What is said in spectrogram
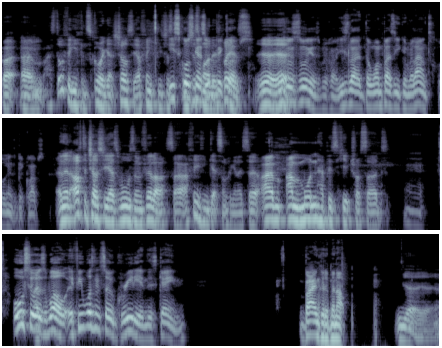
but um, I still think he can score against Chelsea. I think he's just He scores he's just against all big players. Yeah, yeah. He's scoring against big clubs. He's like the one person you can rely on to score against big clubs. And then after Chelsea, he has Wolves and Villa, so I think he can get something in there. So I'm I'm more than happy to keep Trossard. Also, I- as well, if he wasn't so greedy in this game, Brighton could have been up. Yeah, yeah, yeah.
